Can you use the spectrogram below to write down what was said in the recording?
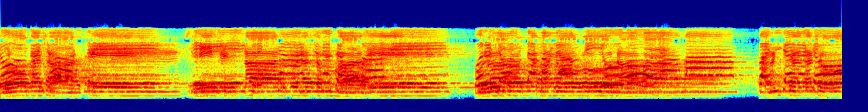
योगशास्त्रे श्रीकृष्णार्जुनसंवादे पुरुषोत्तमयोगो नाम पञ्चदशोऽध्यायः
